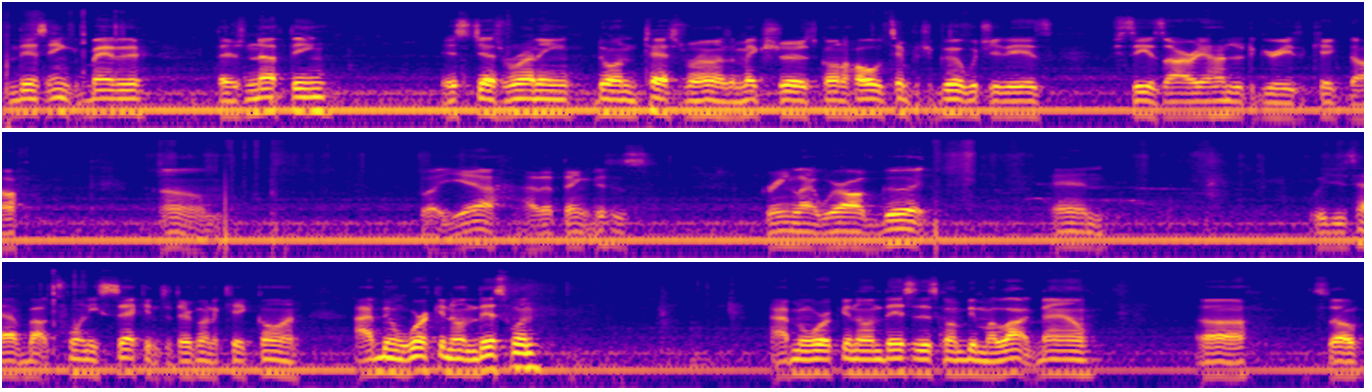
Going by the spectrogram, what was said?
this incubator there's nothing. It's just running doing test runs and make sure it's going to hold temperature good which it is you see it's already 100 degrees it kicked off. Um, but yeah I think this is green light we're all good. And we just have about 20 seconds that they're going to kick on. I've been working on this one. I've been working on this it's going to be my lockdown. Uh, so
